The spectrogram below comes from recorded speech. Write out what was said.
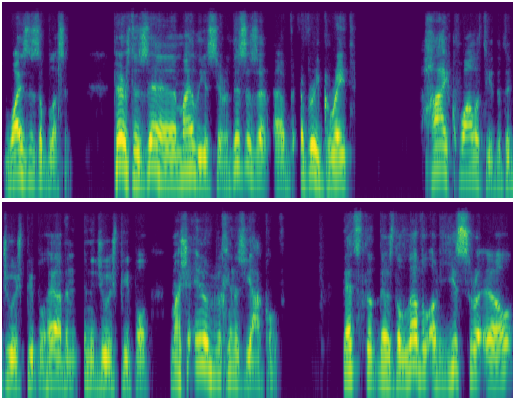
Why is this a blessing? This is a, a, a, very great, high quality that the Jewish people have in, in the Jewish people. That's the there's the level of Yisrael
